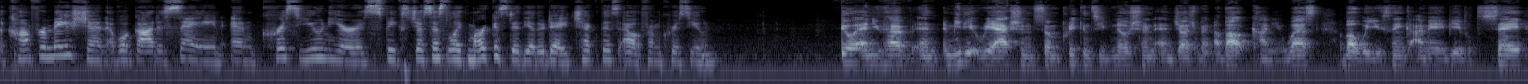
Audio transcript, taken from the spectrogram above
a confirmation of what God is saying. And Chris Yoon here speaks just as like Marcus did the other day. Check this out from Chris Yoon and you have an immediate reaction, some preconceived notion and judgment about Kanye West, about what you think I may be able to say,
